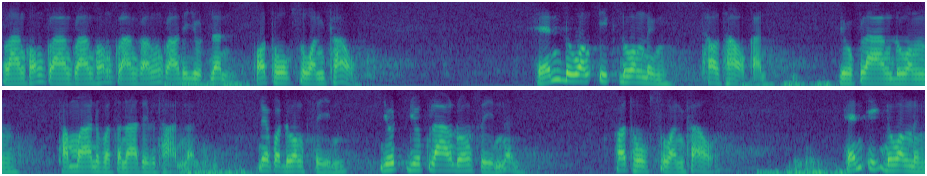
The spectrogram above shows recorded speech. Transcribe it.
กลางของกลางกลางของกลางกลางของกลางที่หยุดนั่นพอถูกส่วนเข้า เห็นดวงอีกดวงหนึ่งเท่าเท่ากัน อยู่กลางดวง ธรรมานุปัสสนาติปฐานนั่นเรียกว่าดวงศีล ยุดยู่กลางดวงศีลนั่นพอถูกส่วนเข้า เห็นอีกดวงหนึ่ง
